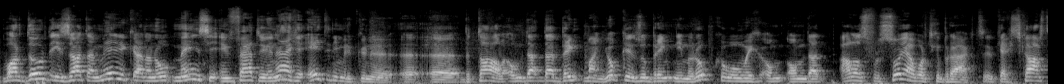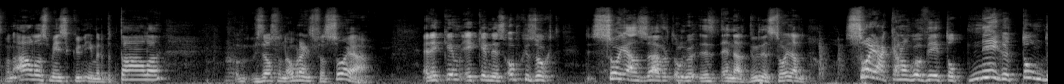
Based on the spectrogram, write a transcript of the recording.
Waardoor die Zuid-Amerika dan ook mensen in feite hun eigen eten niet meer kunnen uh, uh, betalen. Omdat dat brengt maniok en zo brengt niet meer op. Gewoon om, omdat alles voor soja wordt gebruikt. Je krijgt schaarste van alles, mensen kunnen niet meer betalen. Zelfs van de opbrengst van soja. En ik heb, ik heb dus opgezocht, soja zuivert en dat doet de soja Soja kan ongeveer tot 9 ton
